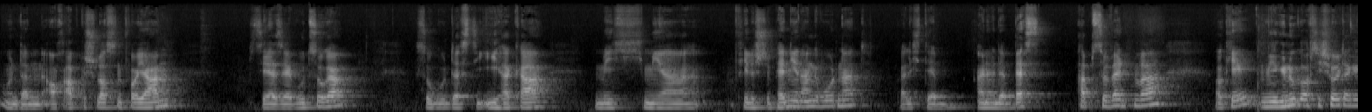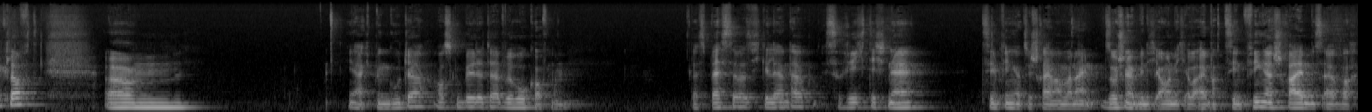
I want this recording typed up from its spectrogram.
und dann auch abgeschlossen vor Jahren. Sehr, sehr gut sogar. So gut, dass die IHK mich mir viele Stipendien angeboten hat, weil ich der, einer der Bestabsolventen war. Okay, mir genug auf die Schulter geklopft. Ähm, ja, ich bin guter, ausgebildeter Bürokaufmann. Das Beste, was ich gelernt habe, ist richtig schnell zehn Finger zu schreiben. Aber nein, so schnell bin ich auch nicht. Aber einfach zehn Finger schreiben ist einfach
